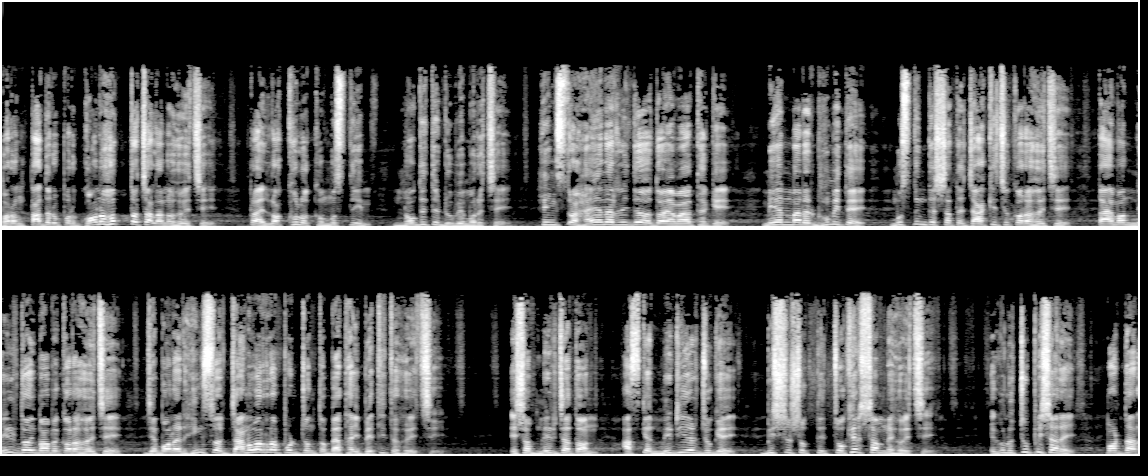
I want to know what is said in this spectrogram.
বরং তাদের উপর গণহত্যা চালানো হয়েছে। প্রায় লক্ষ লক্ষ মুসলিম নদীতে ডুবে মরেছে। হিংস্র হায়ানার হৃদয় দয়ামায়া থাকে। মিয়ানমারের ভূমিতে মুসলিমদের সাথে যা কিছু করা হয়েছে, তা এমন নির্দয়ভাবে করা হয়েছে যে বনের হিংস্র জানোয়াররা পর্যন্ত ব্যথায় ব্যথিত হয়েছে। এসব নির্যাতন আজকের মিডিয়ার যুগে বিশ্বশক্তির চোখের সামনে হয়েছে। এগুলো চুপিসারে পর্দার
